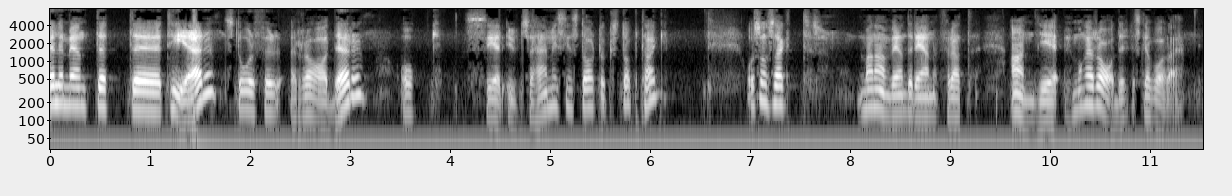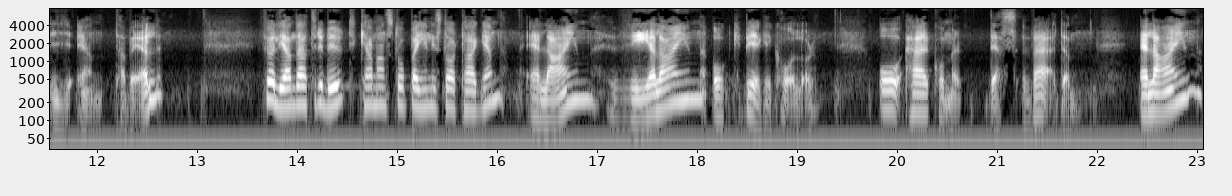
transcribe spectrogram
Elementet eh, TR står för rader och ser ut så här med sin start och stopptagg. Och som sagt, man använder den för att ange hur många rader det ska vara i en tabell. Följande attribut kan man stoppa in i starttaggen. Align, V-line och BG-color. Och här kommer dess värden. Align,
